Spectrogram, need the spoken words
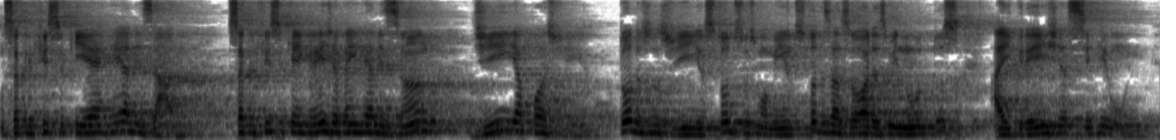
um sacrifício que é realizado, um sacrifício que a igreja vem realizando dia após dia. Todos os dias, todos os momentos, todas as horas, minutos, a igreja se reúne.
